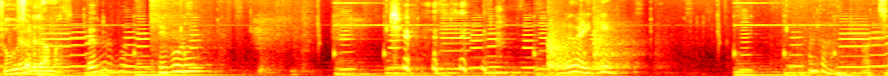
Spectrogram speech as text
ഷൂസ് എടുക്കാൻ പറഞ്ഞു. നമ്മൾ കഴിക്കേ. എന്തോ ഒച്ച?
